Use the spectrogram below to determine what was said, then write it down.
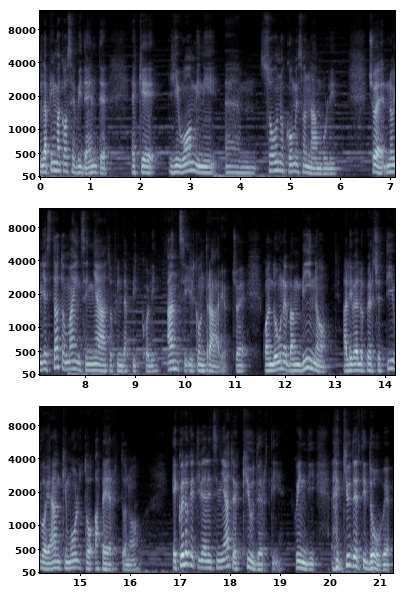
la prima cosa evidente è che gli uomini ehm, sono come sonnambuli, cioè non gli è stato mai insegnato fin da piccoli, anzi il contrario, cioè quando uno è bambino a livello percettivo è anche molto aperto, no? E quello che ti viene insegnato è chiuderti, quindi chiuderti dove?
